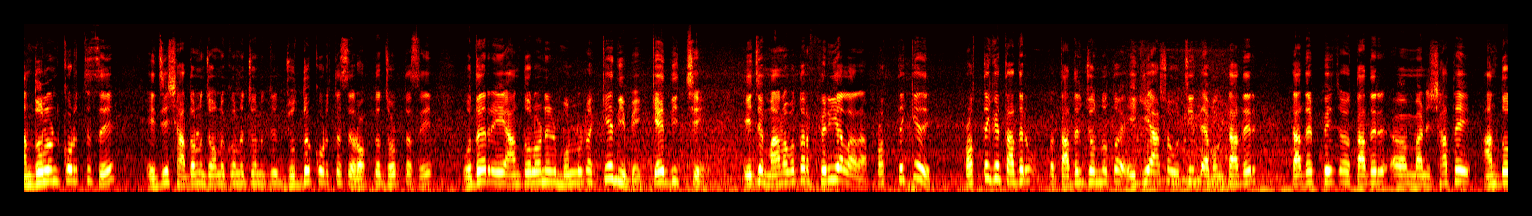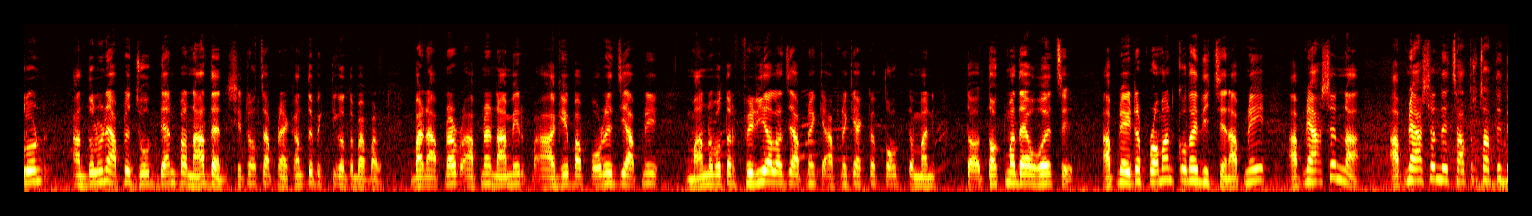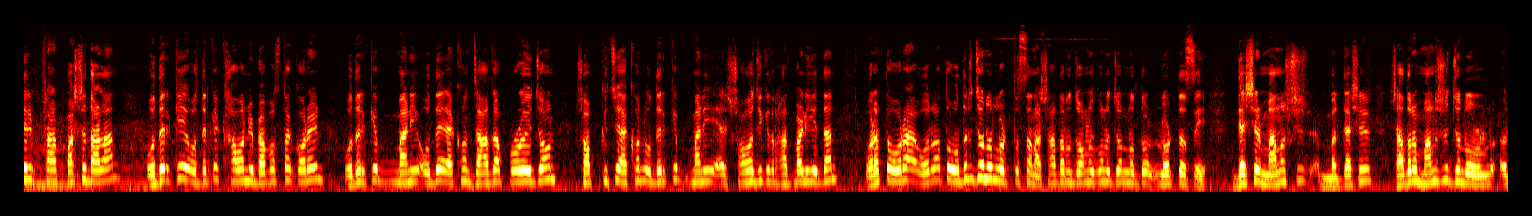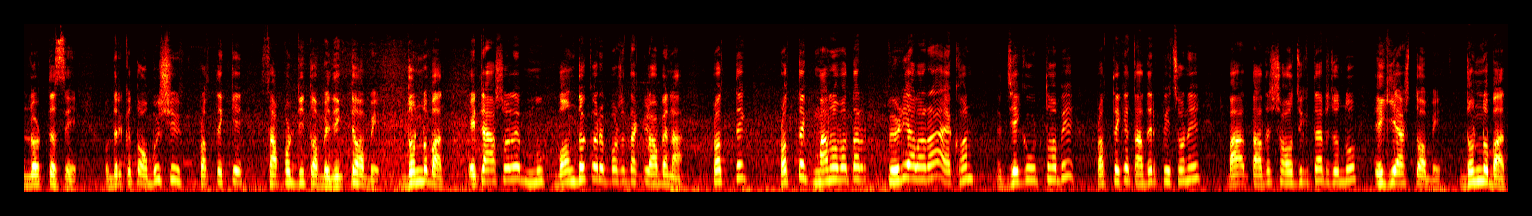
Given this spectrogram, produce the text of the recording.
আন্দোলন করতেছে, এই যে সাধারণ জনগণের জন্য যে যুদ্ধ করতেছে, রক্ত ঝরতেছে, ওদের এই আন্দোলনের মূল্যটা কে দিবে, কে দিচ্ছে? এই যে মানবতার ফেরিয়ালারা প্রত্যেকে প্রত্যেকে তাদের তাদের জন্য তো এগিয়ে আসা উচিত এবং তাদের তাদের তাদের মানে সাথে আন্দোলন, আন্দোলনে আপনি যোগ দেন বা না দেন, সেটা হচ্ছে আপনার একান্ত ব্যক্তিগত ব্যাপার। বাট আপনার আপনার নামের আগে বা পরে যে আপনি মানবতার ফেরিয়ালা যে আপনাকে আপনাকে একটা তক মানে তকমা দেওয়া হয়েছে, আপনি এটা প্রমাণ কোথায় দিচ্ছেন? আপনি আপনি আসেন না আপনি আসেন ছাত্রছাত্রীদের পাশে দাঁড়ান, ওদেরকে ওদেরকে খাওয়ানোর ব্যবস্থা করেন, ওদেরকে মানে ওদের এখন যা যা প্রয়োজন সব কিছু এখন ওদেরকে মানে সহযোগিতার হাত বাড়িয়ে দেন। ওরা তো, ওরা ওরা তো ওদের জন্য লড়তেছে না, সাধারণ জনগণের জন্য লড়তেছে। দেশের মানুষের, দেশের সাধারণ মানুষের জন্য লড়তেছে। ওদেরকে তো অবশ্যই প্রত্যেককে সাপোর্ট দিতে হবে, দেখতে হবে। ধন্যবাদ। এটা আসলে মুখ বন্ধ করে বসে থাকলে হবে না। প্রত্যেক প্রত্যেক মানবতার ফেরিয়ালারা এখন জেগে উঠতে হবে। প্রত্যেকে তাদের পেছনে বা তাদের সহযোগিতার জন্য এগিয়ে আসতে হবে। ধন্যবাদ।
